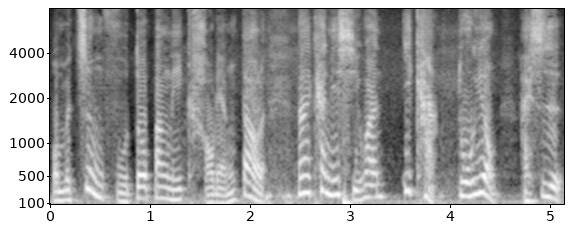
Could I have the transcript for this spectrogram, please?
我们政府都帮你考量到了，那看你喜欢一卡多用还是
